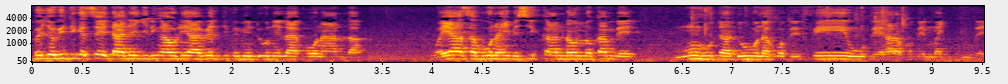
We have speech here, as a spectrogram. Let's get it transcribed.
ɓe jogitike seytaneji ɗin awliya weldiɓe min dunillahi kowona allah wa yasabuna heɓe sikka annahum no kamɓe muhtaduna koɓe feewuɓe hara koɓe majjuɓe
